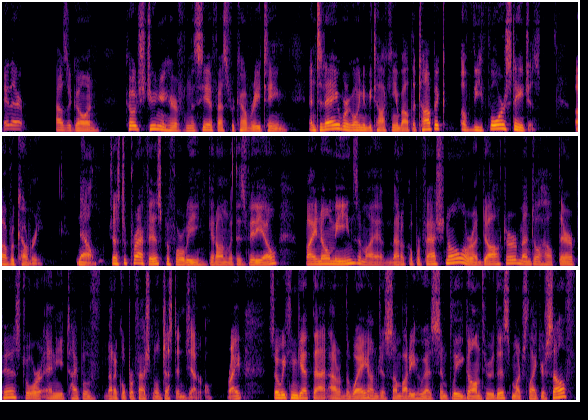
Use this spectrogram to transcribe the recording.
Hey there, how's it going? Coach Junior here from the CFS Recovery Team, and today we're going to be talking about the topic of the four stages of recovery. Now, just to preface before we get on with this video, by no means am I a medical professional or a doctor, mental health therapist, or any type of medical professional just in general, right? So we can get that out of the way. I'm just somebody who has simply gone through this, much like yourself,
